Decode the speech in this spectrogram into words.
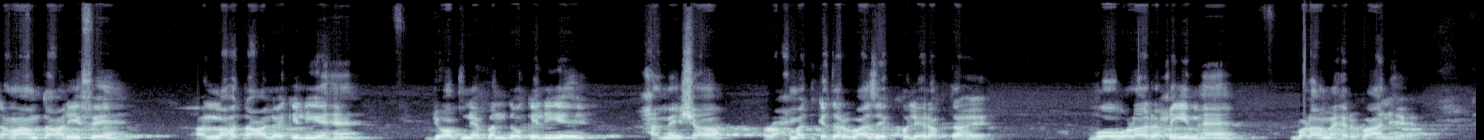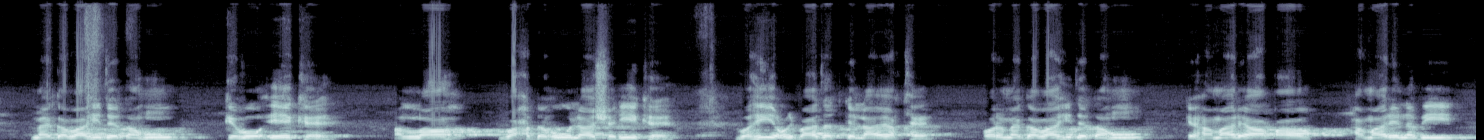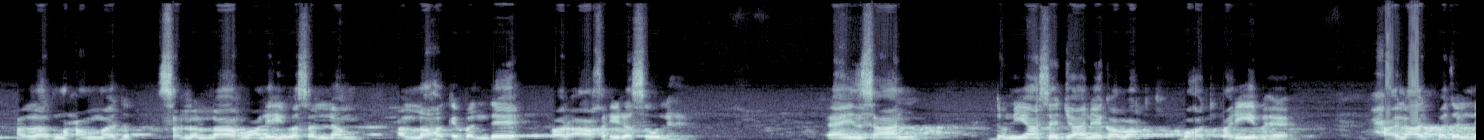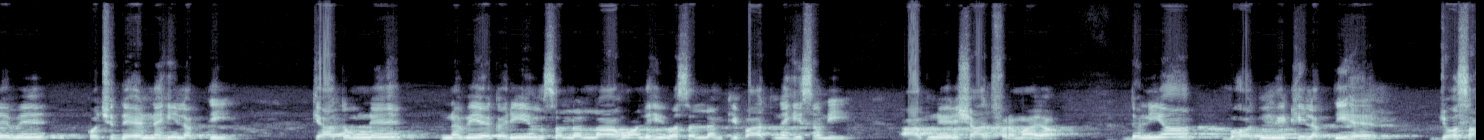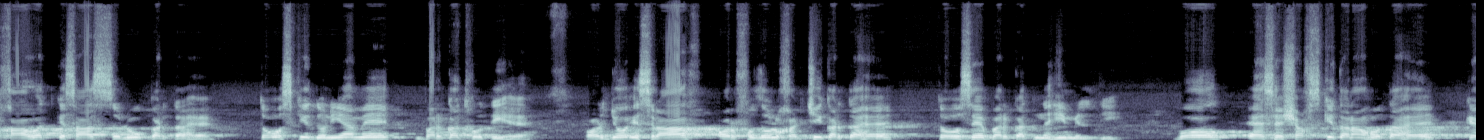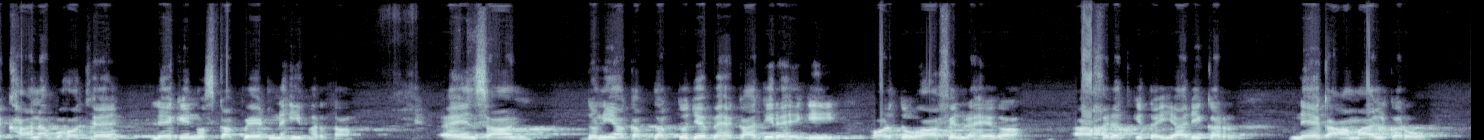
تمام تعریفیں اللہ تعالیٰ کے لیے ہیں، جو اپنے بندوں کے لیے ہمیشہ رحمت کے دروازے کھلے رکھتا ہے۔ وہ بڑا رحیم ہے، بڑا مہربان ہے۔ میں گواہی دیتا ہوں کہ وہ ایک ہے۔ اللہ وحدہ لا شریک ہے، وہی عبادت کے لائق ہے۔ اور میں گواہی دیتا ہوں کہ ہمارے آقا، ہمارے نبی حضرت محمد صلی اللہ علیہ وسلم اللہ کے بندے اور آخری رسول ہیں۔ اے انسان، دنیا سے جانے کا وقت بہت قریب ہے۔ حالات بدلنے میں کچھ دیر نہیں لگتی۔ کیا تم نے نبی کریم صلی اللہ علیہ وسلم کی بات نہیں سنی؟ آپ نے ارشاد فرمایا، دنیا بہت میٹھی لگتی ہے۔ جو سخاوت کے ساتھ سلوک کرتا ہے، تو اس کی دنیا میں برکت ہوتی ہے۔ اور جو اصراف اور فضول خرچی کرتا ہے، تو اسے برکت نہیں ملتی۔ وہ ایسے شخص کی طرح ہوتا ہے کہ کھانا بہت ہے، لیکن اس کا پیٹ نہیں بھرتا۔ اے انسان، دنیا کب تک تجھے بہکاتی رہے گی اور تو غافل رہے گا۔ آخرت کی تیاری کر، نیک اعمال کرو۔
